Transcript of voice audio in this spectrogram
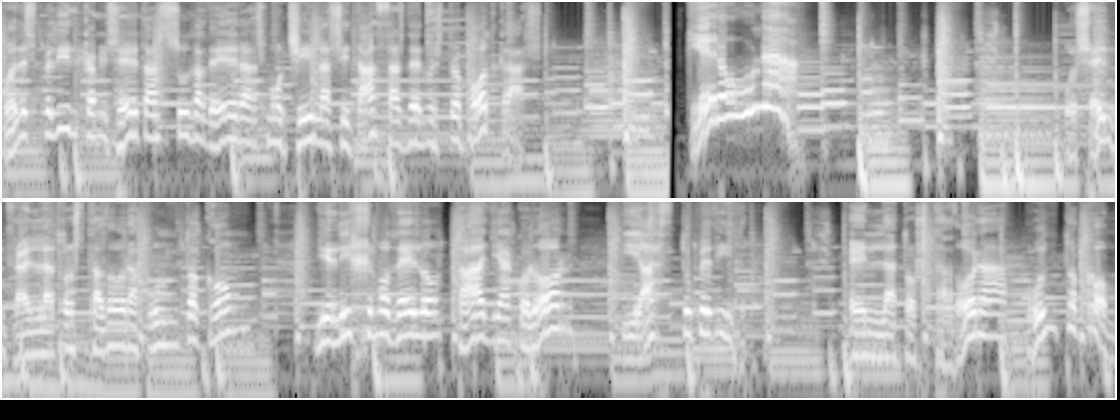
Puedes pedir camisetas, sudaderas, mochilas y tazas de nuestro podcast. ¡Quiero una! Pues entra en latostadora.com y elige modelo, talla, color y haz tu pedido. En latostadora.com.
